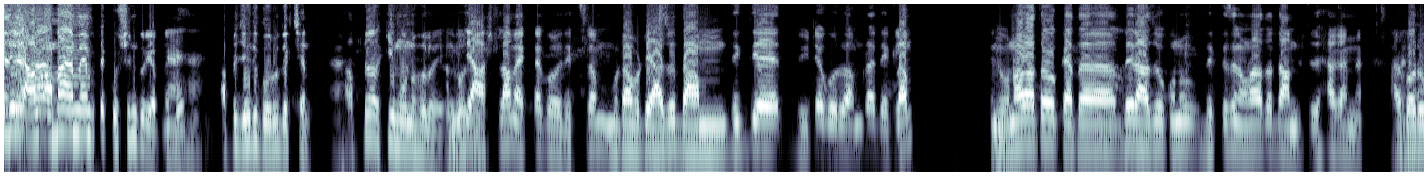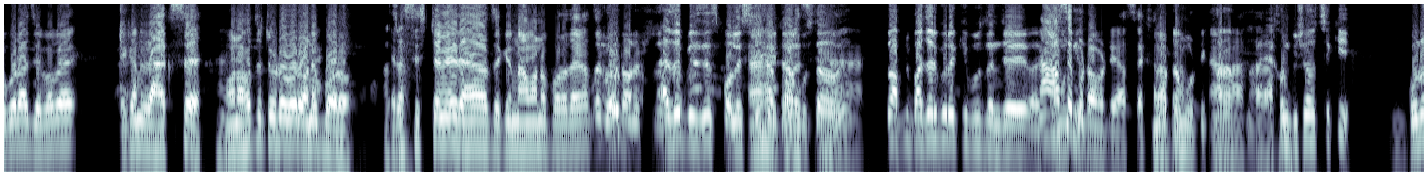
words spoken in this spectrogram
জিনিস আম- কোশ্চেন করি আপনাকে। হ্যাঁ, হ্যাঁ। আপনি যেহেতু গরু দেখছেন। আপনার কি মনে হলো? আমি যে আসলাম একটা করে দেখছিলাম মোটামুটি আজও দাম দিক দিয়ে দুইটা গরু আমরা দেখলাম। কিন্তু ওনারা তো ক্রেতাদের আজও কোনো দেখতেছেন ওনারা তো দাম দিতে থাকেন না। আর গরুগুলা যেভাবে এখানে রাখছে। মনে হচ্ছে ছোট গরু অনেক বড়। আচ্ছা। এটা সিস্টেমে দেখা যাচ্ছে কি নামানোর পরে দেখা যাচ্ছে গরুটা অনেক। অ্যাজ এ বিজনেস পলিসি হ্যাঁ, হ্যাঁ, এটা বুঝতে হবে। হ্যাঁ, তো আপনি বাজার করে কি বুঝলেন যে আছে মোটামুটি আছে মোটামুটি হ্যাঁ, খারাপ হ্যাঁ, না। এখন বিষয় হচ্ছে কি কোনো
